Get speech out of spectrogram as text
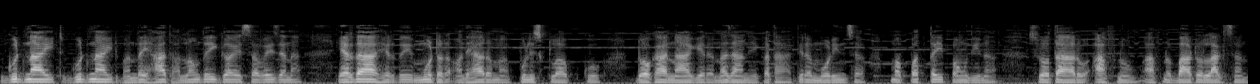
गुड नाइट गुड नाइट भन्दै हात हल्लाउँदै गए सबैजना। हेर्दा हेर्दै मोटर अँध्यारोमा पुलिस क्लबको ढोका नागेर नजाने कतातिर मोडिन्छ। म पत्तै पाउँदिन। श्रोताहरू आफ्नो आफ्नो बाटो लाग्छन्।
